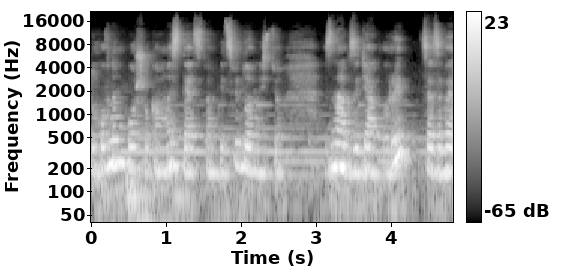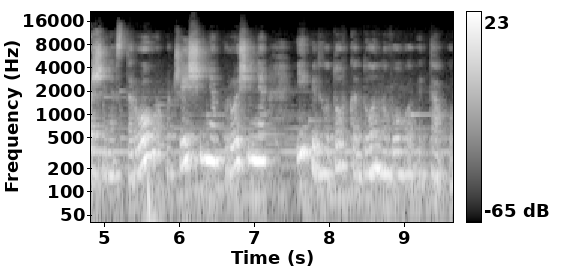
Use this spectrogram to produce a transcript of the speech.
духовним пошуком, мистецтвом, підсвідомістю. Знак зодіаку риб це завершення старого, очищення, прощення і підготовка до нового етапу.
